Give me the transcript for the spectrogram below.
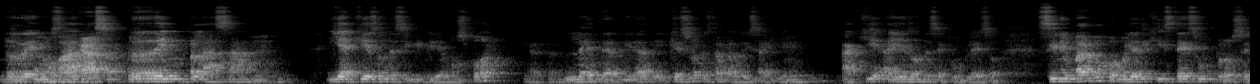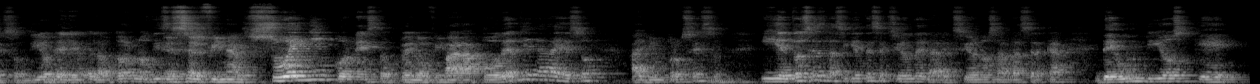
renovada, reemplazada. Y aquí es donde sí viviremos por la eternidad. ¿Y qué es lo que está hablando Isaías? Aquí, ahí es donde se cumple eso. Sin embargo, como ya dijiste, es un proceso. Dios, el, autor nos dice... Es el final. Sueñen con esto, pero para poder llegar a eso hay un proceso. Y entonces la siguiente sección de la lección nos habla acerca de un Dios que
